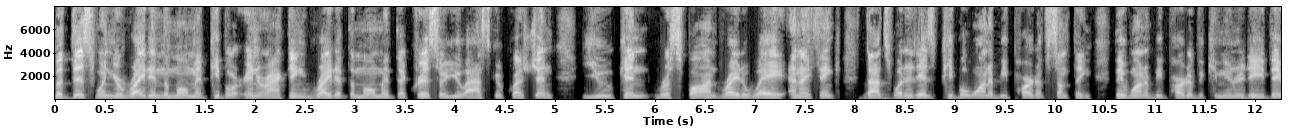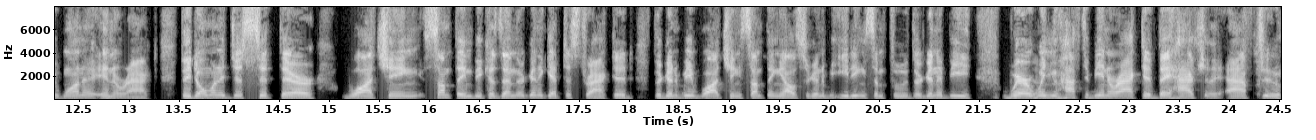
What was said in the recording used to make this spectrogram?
But this one, you're right in the moment. People are interacting right at the moment that Chris or you ask a question, you can respond right away. And I think that's what it is. People want to be part of something, they want to be part of the community, they want to interact. They don't want to just sit there watching something because then they're going to get distracted. They're going to be watching something else. They're going to be eating some food. They're going to be where yeah. when you have to be interactive, they actually have to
